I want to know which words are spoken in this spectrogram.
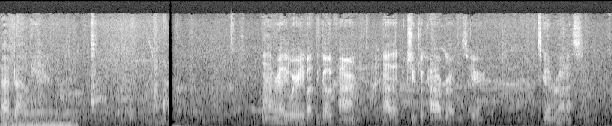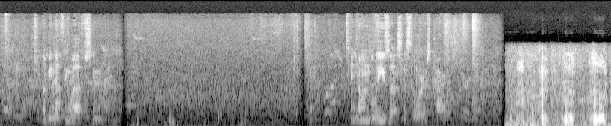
Nadami. I'm really worried about the goat farm now that Chupacabra is here. It's gonna ruin us. There'll be nothing left soon. And no one believes us, that's the worst part.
